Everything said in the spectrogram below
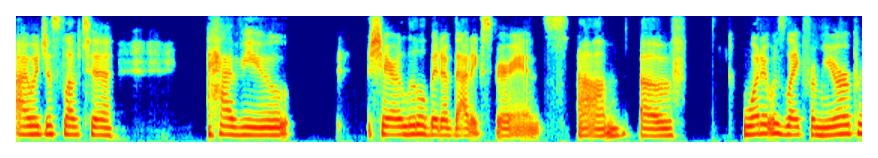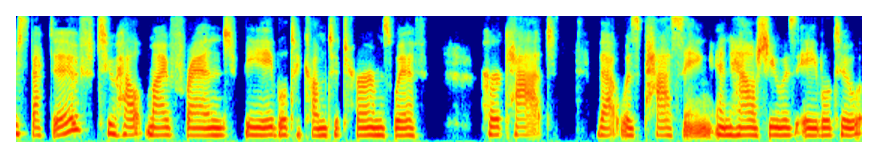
I would just love to have you share a little bit of that experience um, of what it was like from your perspective to help my friend be able to come to terms with her cat that was passing and how she was able to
